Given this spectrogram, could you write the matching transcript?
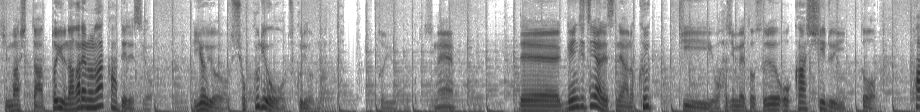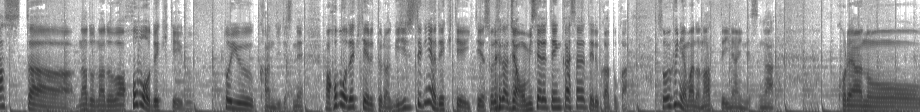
きましたという流れの中でですよ。いよいよ食料を作るようになったということですね。で現実にはですねあのクッキーをはじめとするお菓子類とパスタなどなどはほぼできているという感じですね、まあ、ほぼできているというのは技術的にはできていてそれがじゃあお店で展開されているかとかそういうふうにはまだなっていないんですがこれあの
